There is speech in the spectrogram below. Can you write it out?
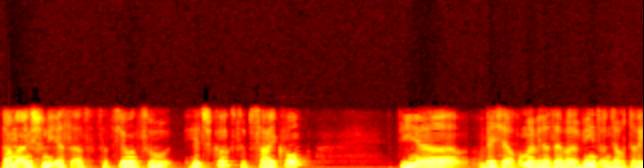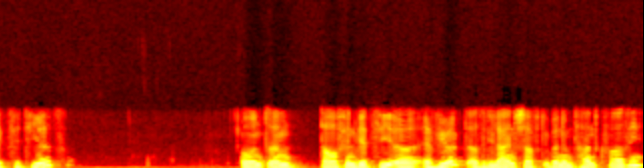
Da haben wir eigentlich schon die erste Assoziation zu Hitchcock, zu Psycho, die ja, welche auch immer wieder selber erwähnt und ja auch direkt zitiert. Und ähm, daraufhin wird sie äh, erwürgt, also die Leidenschaft übernimmt Hand quasi,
